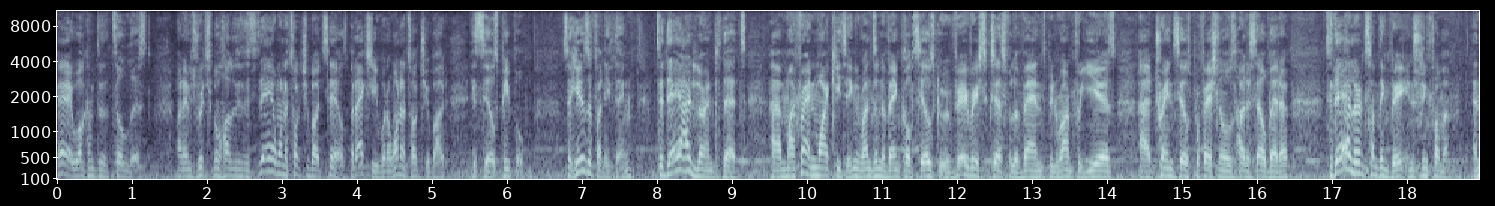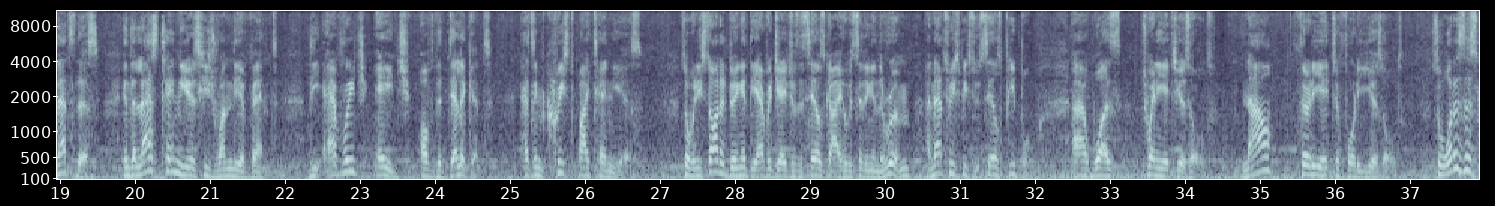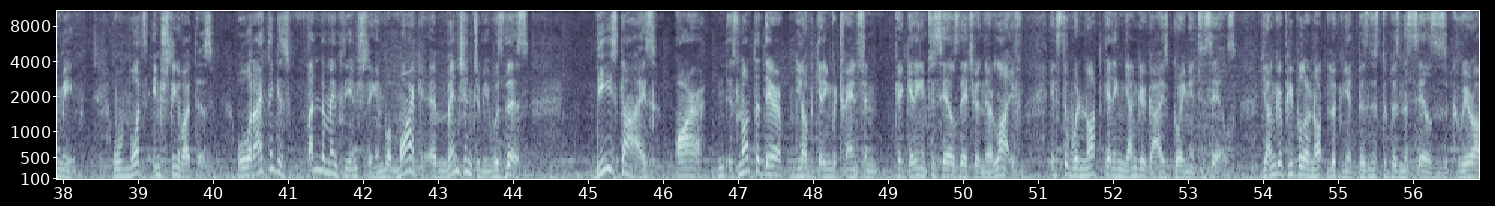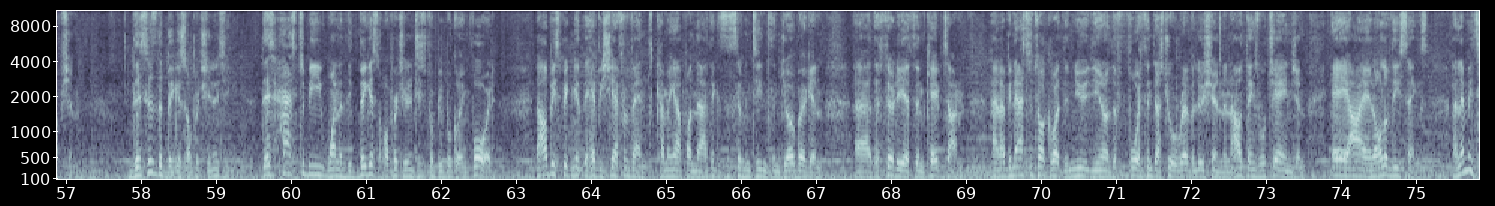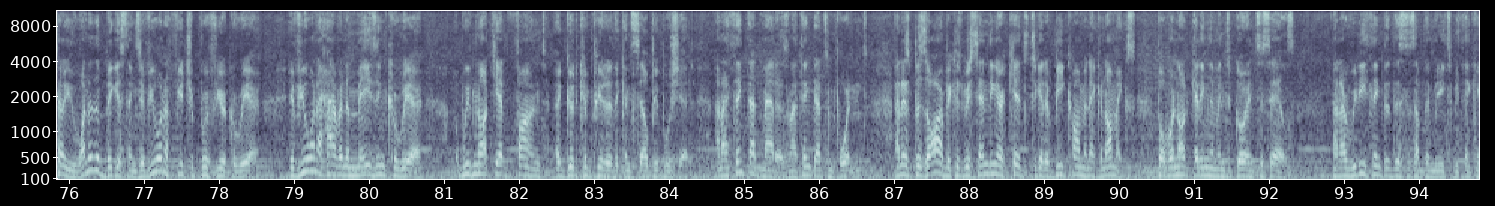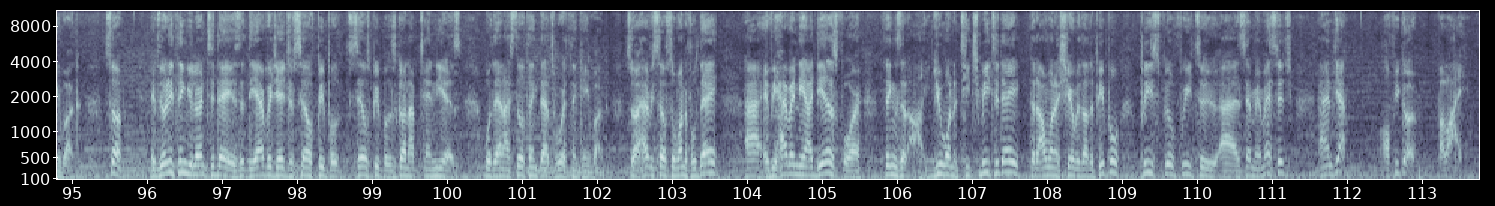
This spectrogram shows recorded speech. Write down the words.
Hey, welcome to the Till List. My name is Rich Mulholland. and Today I want to talk to you about sales, but actually, what I want to talk to you about is salespeople. So here's a funny thing. Today I learned that uh, my friend Mike Keating runs an event called Sales Guru, very, very successful event, been around for years, uh, trained sales professionals how to sell better. Today I learned something very interesting from him, and that's this. In the last 10 years he's run the event, the average age of the delegate has increased by 10 years. So when he started doing it, the average age of the sales guy who was sitting in the room, and that's who he speaks to, salespeople, uh, was 28 years old. Now, 38 to 40 years old. So what does this mean? Well, what's interesting about this? Well, what I think is fundamentally interesting, and what Mark uh, mentioned to me was this: these guys are. It's not that they're you know getting retrenched and getting into sales later in their life. It's that we're not getting younger guys going into sales. Younger people are not looking at business to business sales as a career option. This is the biggest opportunity. This has to be one of the biggest opportunities for people going forward. Now, I'll be speaking at the Heavy Chef event coming up on the, I think it's the 17th in Joburg and uh, the 30th in Cape Town. And I've been asked to talk about the new, you know, the fourth industrial revolution and how things will change and AI and all of these things. And let me tell you, one of the biggest things, if you want to future proof your career, if you want to have an amazing career, we've not yet found a good computer that can sell people shit. And I think that matters and I think that's important. And it's bizarre because we're sending our kids to get a BCom in economics, but we're not getting them into go into sales. And I really think that this is something we need to be thinking about. So, if the only thing you learned today is that the average age of salespeople salespeople has gone up 10 years, well then I still think that's worth thinking about. So have yourselves a wonderful day. Uh, if you have any ideas for things that you want to teach me today that I want to share with other people, please feel free to uh, send me a message. And yeah, off you go. Bye bye.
